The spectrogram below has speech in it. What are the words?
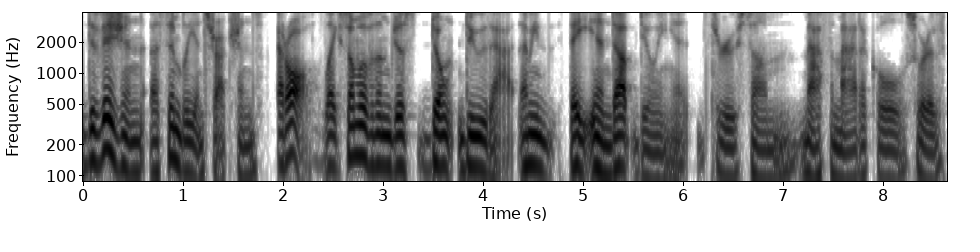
division assembly instructions at all. Like some of them just don't do that. I mean, they end up doing it through some mathematical sort of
